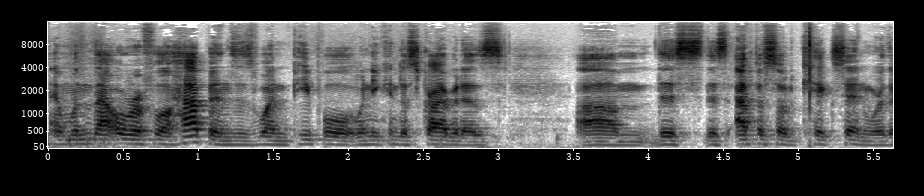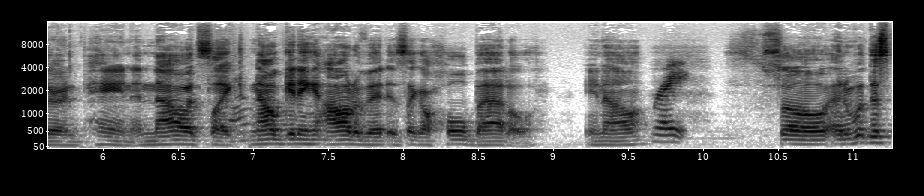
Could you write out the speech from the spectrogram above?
and when that overflow happens, is when people, when you can describe it as um, this this episode kicks in where they're in pain, and now it's like now getting out of it is like a whole battle, you know? Right. So and with this,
